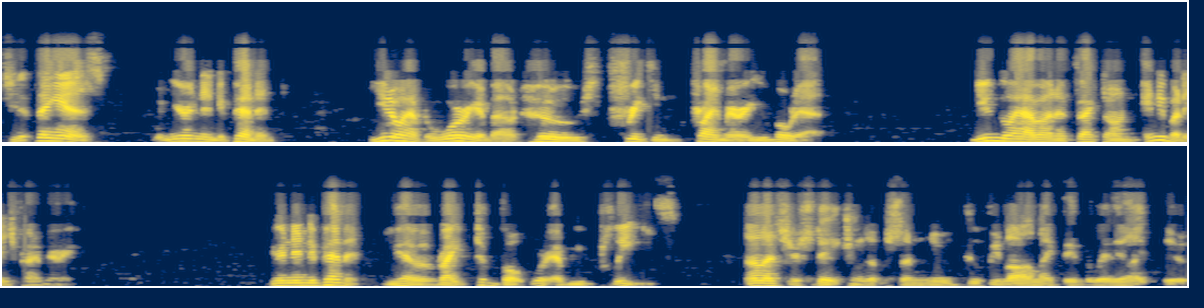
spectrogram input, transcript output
See, the thing is, when you're an independent, you don't have to worry about whose freaking primary you vote at. You can go have an effect on anybody's primary. You're an independent. You have a right to vote wherever you please. Unless your state comes up with some new goofy law like they, the way they like to.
